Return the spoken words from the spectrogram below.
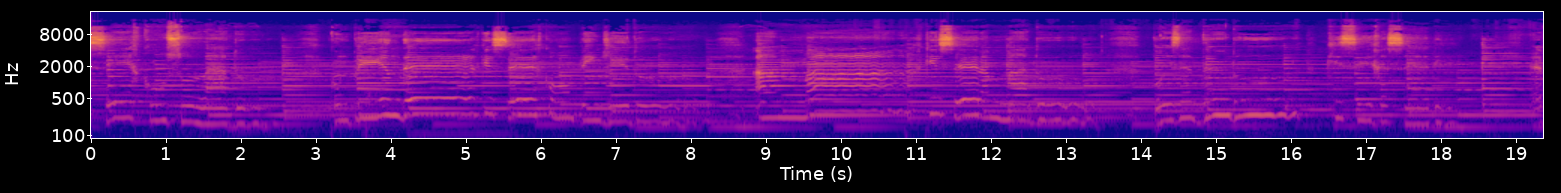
ser consolado, compreender que ser compreendido, amar que ser amado, pois é dando que se recebe, é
